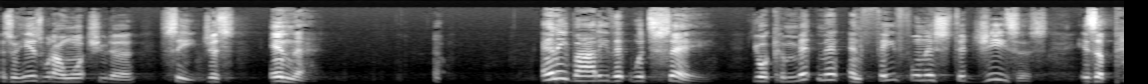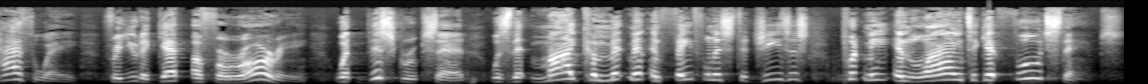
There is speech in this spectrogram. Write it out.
And so here's what I want you to see just in that anybody that would say your commitment and faithfulness to Jesus is a pathway for you to get a Ferrari, what this group said was that my commitment and faithfulness to Jesus put me in line to get food stamps.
